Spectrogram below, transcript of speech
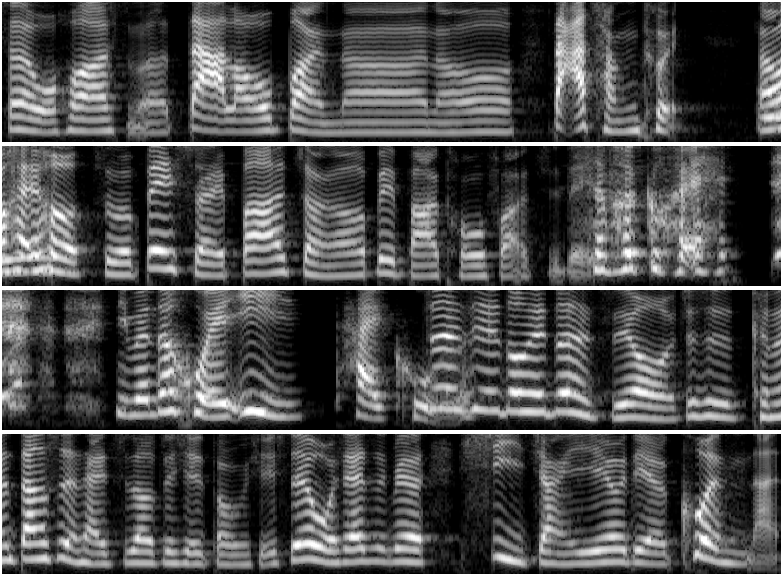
像我画什么大老板啊，然后大长腿。然后还有什么被甩巴掌啊，被拔头发之类的？什么鬼？你们的回忆太酷！真的这些东西真的只有就是可能当事人才知道这些东西，所以我在这边细讲也有点困难。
